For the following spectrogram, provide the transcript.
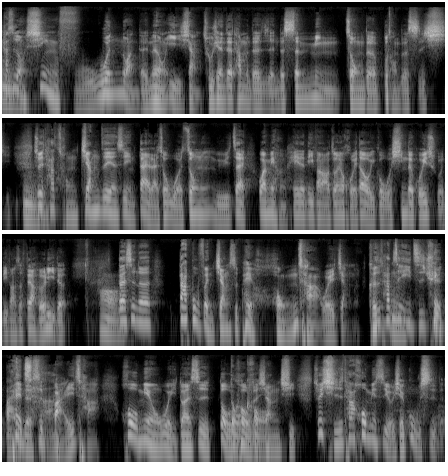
它是一种幸福温暖的那种意象，出现在他们的人的生命中的不同的时期，嗯，所以他从姜这件事情带来说，我终于在外面很黑的地方，然后终于回到一个我新的归属的地方，是非常合理的，哦，但是呢。大部分姜是配红茶，我也讲了，可是它这一支却配的是白茶，后面尾端是豆蔻的香气，所以其实它后面是有一些故事的。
